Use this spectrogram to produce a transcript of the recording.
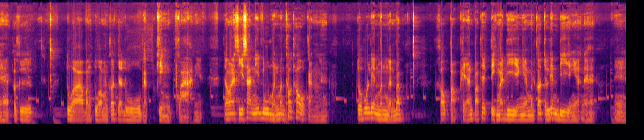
นะฮะ ก็คือ ตัวบางตัวมันก็จะดูแบบเก่งกว่าเนี่ย แต่ว่าซีซั่นนี้ดูเหมือนมันเท่า ๆกันนะฮะตัวผู้เล่นมันเหมือนแบบเขาปรับแผนปรับเทคนิคมาดีอย่างเงี้ยมันก็จะเล่นดีอย่างเงี้ยนะฮะเออ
